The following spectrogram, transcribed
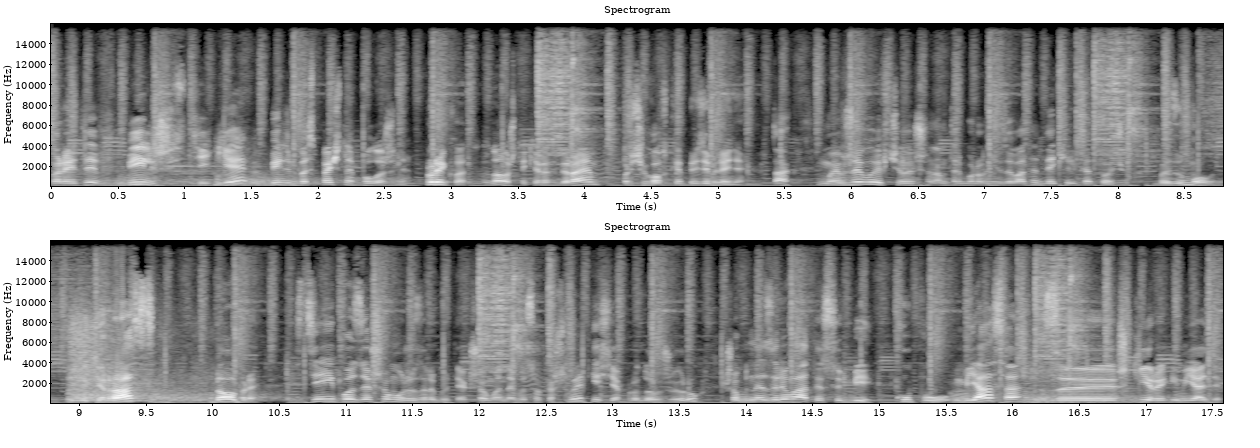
перейти в більш стійке, в більш безпечне положення. Приклад, знову ж таки, розбираємо прочуговське приземлення. Так, ми вже вивчили, що нам треба організувати декілька точок. Безумовно. Такі раз. Добре, з цієї пози що можу зробити? Якщо в мене висока швидкість, я продовжую рух, щоб не зривати собі купу м'яса з шкіри і м'язів.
